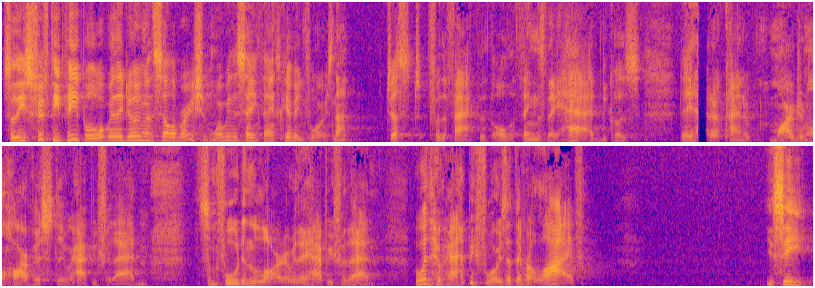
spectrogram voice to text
So these 50 people, what were they doing with the celebration? What were they saying Thanksgiving for? It's not just for the fact that all the things they had, because they had a kind of marginal harvest. They were happy for that. And some food in the larder, were they happy for that? But what they were happy for is that they were alive. You see,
